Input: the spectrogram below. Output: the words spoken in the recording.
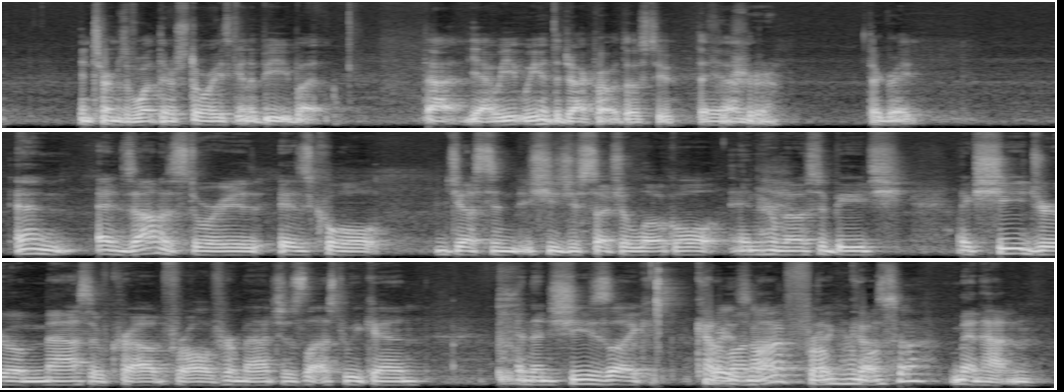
in terms of what their story is going to be, but that yeah, we we hit the jackpot with those two. They For um, sure. they're great. And and Zana's story is, is cool. Justin, she's just such a local in Hermosa Beach. Like she drew a massive crowd for all of her matches last weekend, and then she's like kind Wait, of is on Zana that, from that cusp- Hermosa? Manhattan.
